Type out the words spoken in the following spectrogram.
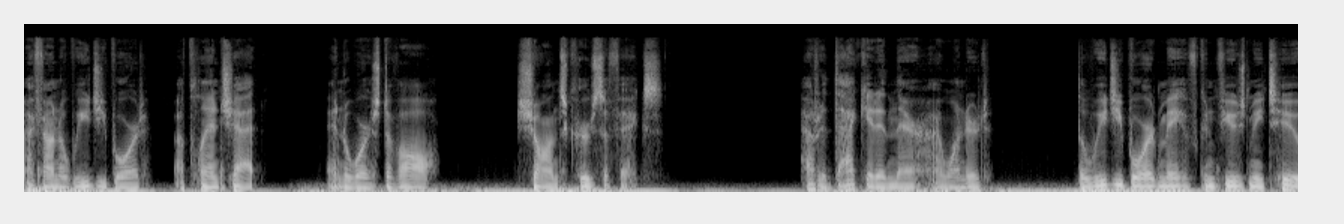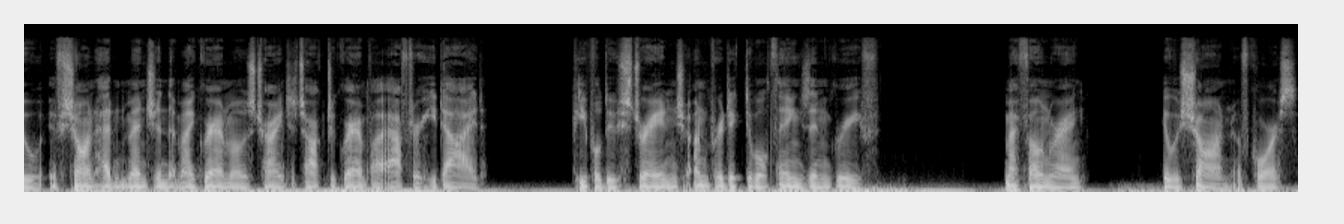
I found a Ouija board, a planchette, and worst of all, Sean's crucifix. How did that get in there? I wondered. The Ouija board may have confused me too if Sean hadn't mentioned that my grandma was trying to talk to Grandpa after he died. People do strange, unpredictable things in grief. My phone rang. It was Sean, of course.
